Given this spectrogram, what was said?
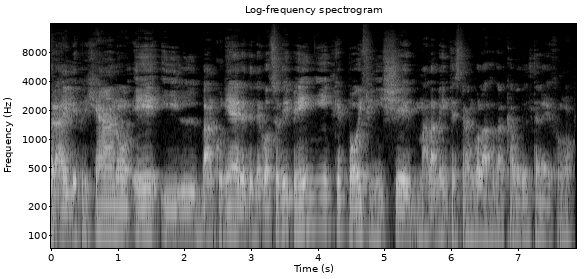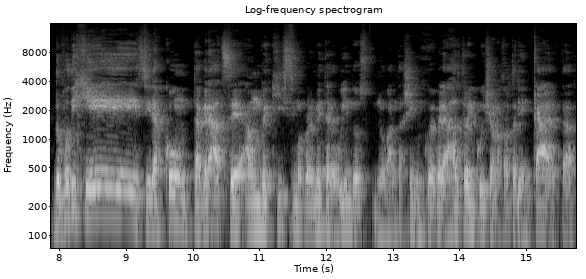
fra il lepricano e il banconiere del negozio dei pegni che poi finisce malamente strangolato dal cavo del telefono. Dopodiché si racconta grazie a un vecchissimo, probabilmente era Windows 95 peraltro, in cui c'è una sorta di encarta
